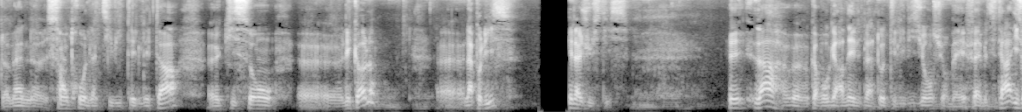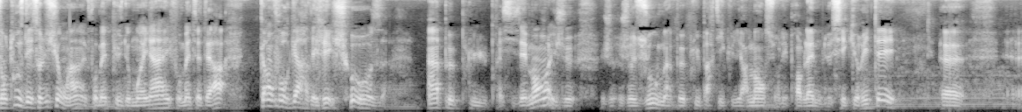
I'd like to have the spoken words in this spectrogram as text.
domaines centraux de l'activité de l'État, euh, qui sont euh, l'école, la police et la justice. Et là, euh, quand vous regardez le plateau de télévision sur BFM, etc., ils ont tous des solutions. Hein. Il faut mettre plus de moyens, il faut mettre, etc. Quand vous regardez les choses un peu plus précisément, et je, je, zoome un peu plus particulièrement sur les problèmes de sécurité, euh, euh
